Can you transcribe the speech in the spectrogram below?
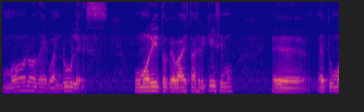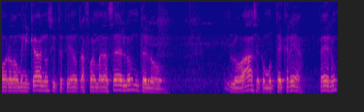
moro de guandules un morito que va a estar riquísimo. Eh, es un moro dominicano, si usted tiene otra forma de hacerlo, usted lo, lo hace como usted crea, pero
